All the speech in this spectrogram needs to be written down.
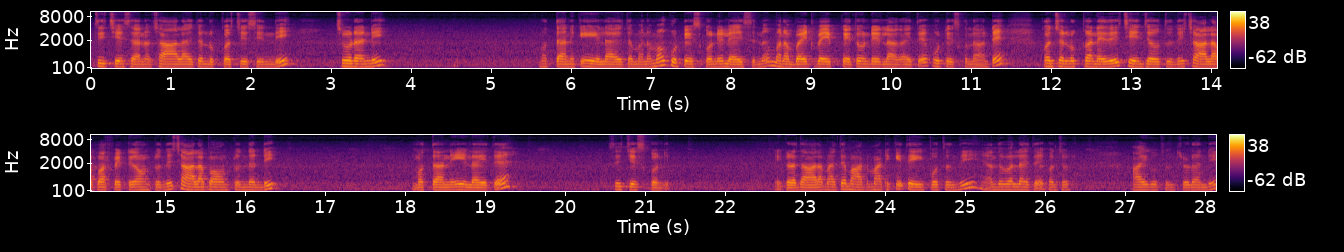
స్టిచ్ చేశాను చాలా అయితే లుక్ వచ్చేసింది. చూడండి. మొత్తానికి ఇలా అయితే మనము కుట్టేసుకోండి లైస్ను మనం బయట వైపుకి అయితే ఉండేలాగా అయితే కుట్టేసుకున్నామంటే కొంచెం లుక్ అనేది చేంజ్ అవుతుంది. చాలా పర్ఫెక్ట్గా ఉంటుంది. చాలా బాగుంటుందండి. మొత్తాన్ని ఇలా అయితే స్టిచ్ చేసుకోండి. ఇక్కడ దారం అయితే మాట మాటికి తెగిపోతుంది. అందువల్ల అయితే కొంచెం ఆగిపోతుంది చూడండి.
